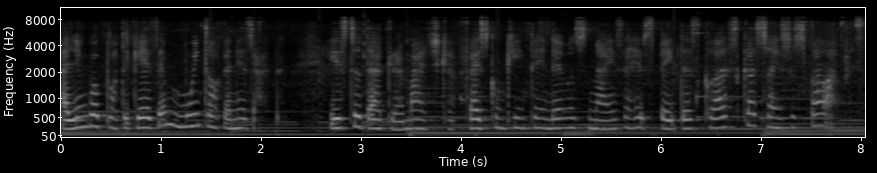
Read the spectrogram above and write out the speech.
A língua portuguesa é muito organizada. Estudar gramática faz com que entendamos mais a respeito das classificações das palavras,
